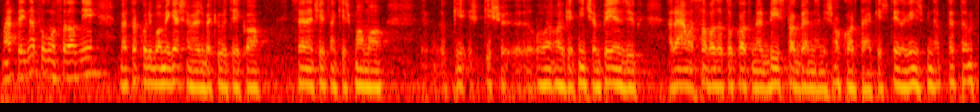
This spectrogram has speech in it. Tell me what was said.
Már pedig nem fogom feladni, mert akkoriban még SMS-be küldték a szerencsétlen kis mama, kis, kis akik nincsen pénzük, rám a szavazatokat, mert bíztak bennem és akarták, és tényleg én is mindent tettem,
